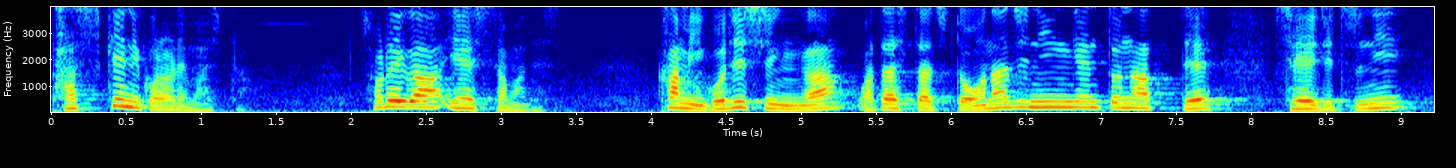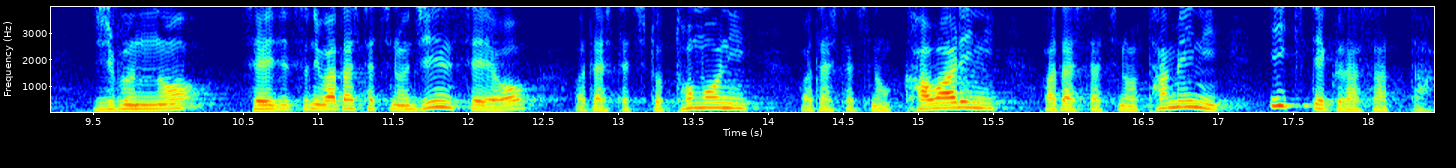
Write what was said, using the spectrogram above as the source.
助けに来られました。それがイエス様です。神ご自身が私たちと同じ人間となって誠実に自分の誠実に私たちの人生を私たちと共に私たちの代わりに私たちのために生きてくださった。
